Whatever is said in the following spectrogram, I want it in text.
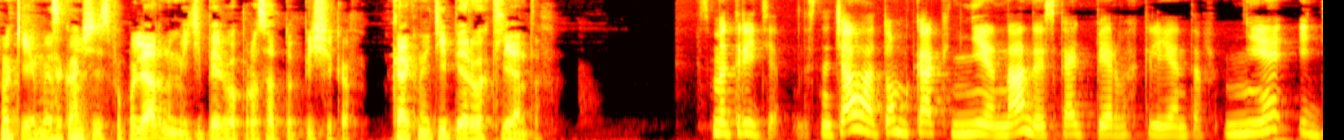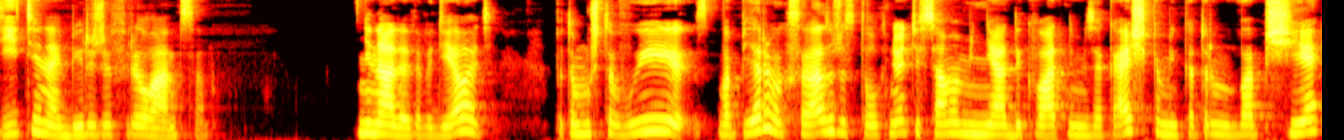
Окей, мы закончили с популярными, и теперь вопрос от подписчиков. Как найти первых клиентов? Смотрите, сначала о том, как не надо искать первых клиентов. Не идите на бирже фриланса. Не надо этого делать, потому что вы, во-первых, сразу же столкнетесь с самыми неадекватными заказчиками, которыми вообще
